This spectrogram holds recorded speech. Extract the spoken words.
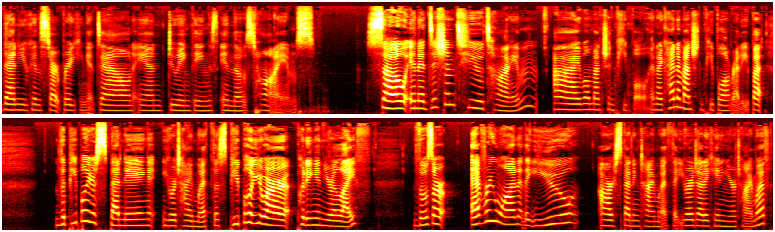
then you can start breaking it down and doing things in those times. So, in addition to time, I will mention people. And I kind of mentioned people already, but the people you're spending your time with, the people you are putting in your life, those are everyone that you are spending time with, that you are dedicating your time with,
